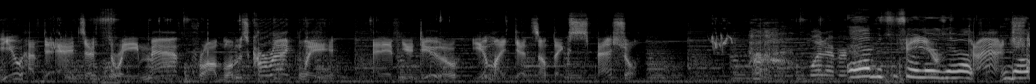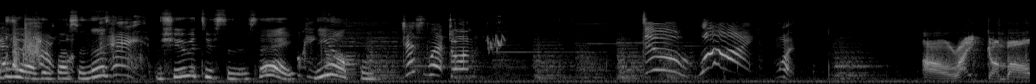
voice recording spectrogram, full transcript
you have to answer three math problems correctly. And if you do, you might get something special. Eğer bütün soruları cevap doğru cevap yaparsanız bir şey üretirsiniz. Hey, niye yaptın? Alright, Gumball.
